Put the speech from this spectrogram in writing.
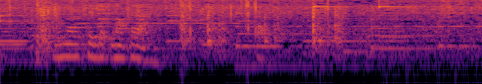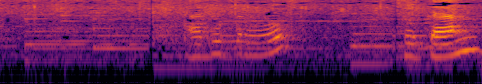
5 sendok makan. Aduk terus masukkan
